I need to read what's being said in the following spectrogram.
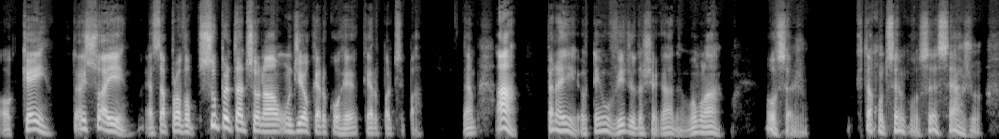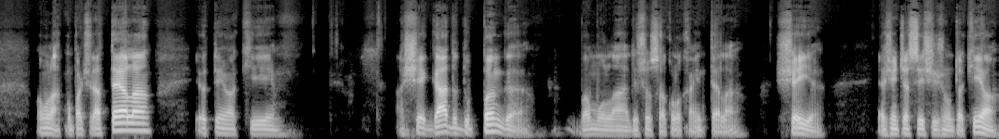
Ok? Então é isso aí. Essa prova super tradicional. Um dia eu quero correr, quero participar. Né? Ah, peraí, eu tenho um vídeo da chegada. Vamos lá. Ô, Sérgio, o que está acontecendo com você, Sérgio? Vamos lá, compartilhar a tela. Eu tenho aqui a chegada do Panga. Vamos lá, deixa eu só colocar em tela cheia. E a gente assiste junto aqui, ó.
